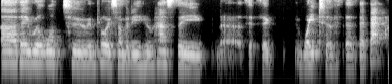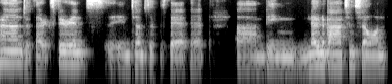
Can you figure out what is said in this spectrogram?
Uh, they will want to employ somebody who has the, uh, the, the, weight of the, their background, of their experience in terms of their, their um, being known about and so on.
